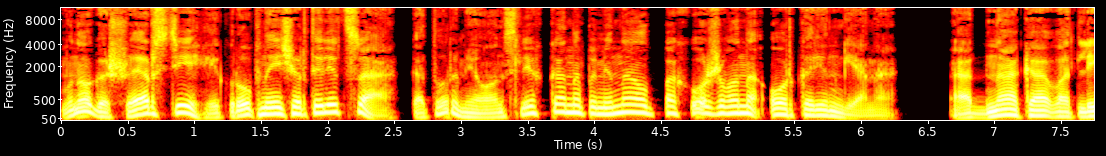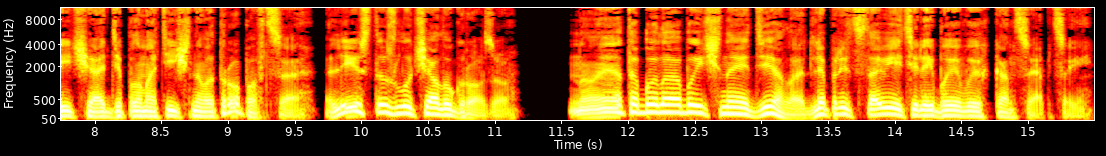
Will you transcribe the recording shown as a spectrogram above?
много шерсти и крупные черты лица, которыми он слегка напоминал похожего на орка рентгена. Однако, в отличие от дипломатичного троповца, лист излучал угрозу. Но это было обычное дело для представителей боевых концепций.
